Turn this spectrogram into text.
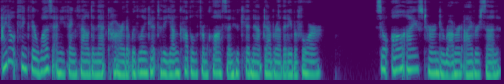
I don't think there was anything found in that car that would link it to the young couple from Clawson who kidnapped Deborah the day before. So all eyes turned to Robert Iverson,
